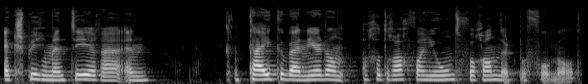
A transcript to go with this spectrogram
experimenteren en kijken wanneer dan gedrag van je hond verandert, bijvoorbeeld.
